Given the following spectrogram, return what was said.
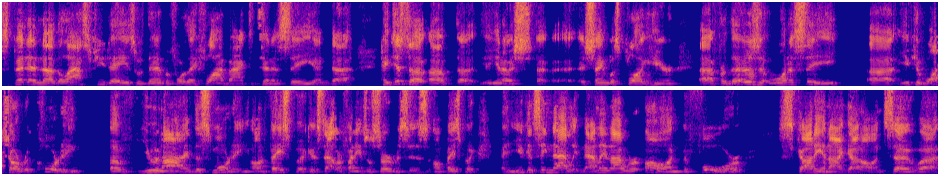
spending uh, the last few days with them before they fly back to Tennessee. And uh, hey, just a, a, a you know a, a, shameless plug here uh, for those that want to see. Uh, you can watch our recording of you and I this morning on Facebook at Statler Financial Services on Facebook, and you can see Natalie. Natalie and I were on before Scotty and I got on, so uh,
